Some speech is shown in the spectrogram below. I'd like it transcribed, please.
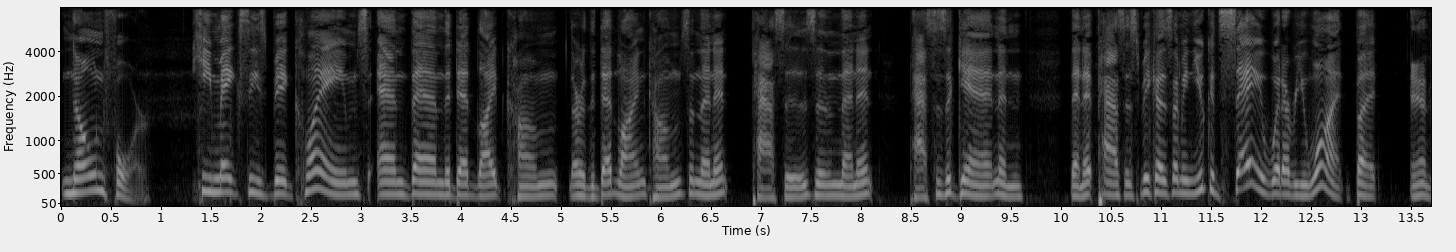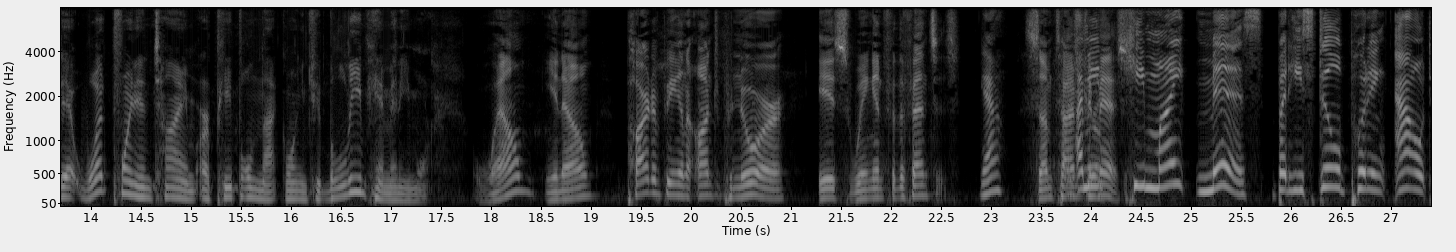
known for. He makes these big claims, and then the deadline come or the deadline comes, and then it passes, and then it passes again, and then it passes. Because I mean, you could say whatever you want, but And at what point in time are people not going to believe him anymore? Well, you know, part of being an entrepreneur is swinging for the fences. yeah. Sometimes I you mean, miss. he might miss, but he's still putting out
